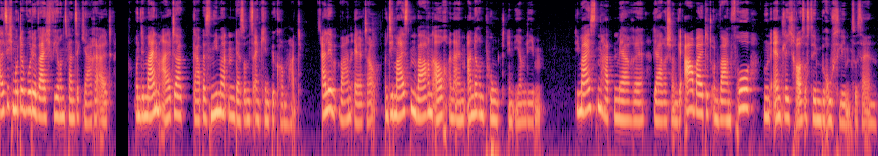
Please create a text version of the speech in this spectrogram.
Als ich Mutter wurde, war ich 24 Jahre alt und in meinem Alter gab es niemanden, der sonst ein Kind bekommen hat. Alle waren älter und die meisten waren auch an einem anderen Punkt in ihrem Leben. Die meisten hatten mehrere Jahre schon gearbeitet und waren froh, nun endlich raus aus dem Berufsleben zu sein.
